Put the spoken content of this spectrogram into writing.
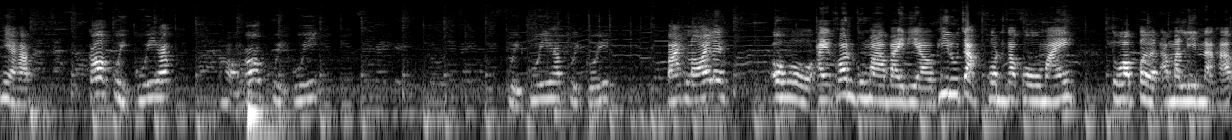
เนี่ยครับ ก็กุยกุยครับของก็กุยกุยกุยกุยครับ กุยกุยไปร้อยเลย โอ้โห ไอคอนกูมาใบเดียว พี่รู้จักพลสโคไหม ตัวเปิดอมารินอะครับ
